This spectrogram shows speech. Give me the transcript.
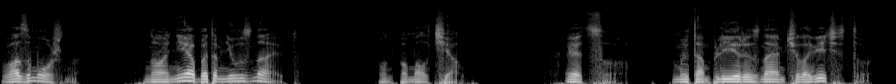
Возможно. Но они об этом не узнают. Он помолчал. Эцо, мы тамплиеры знаем человечество,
